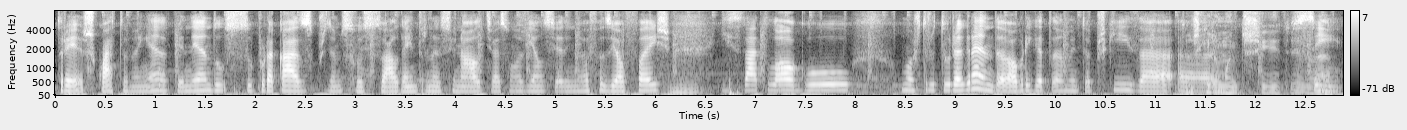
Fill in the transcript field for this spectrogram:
3, 4 da manhã, dependendo. Se por acaso, por exemplo, se fosse alguém internacional e tivesse um avião cedo, ainda fazia o fecho, isso dá-te logo uma estrutura grande, obriga-te a muita pesquisa. Tens que ir a muitos sítios. Sim,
